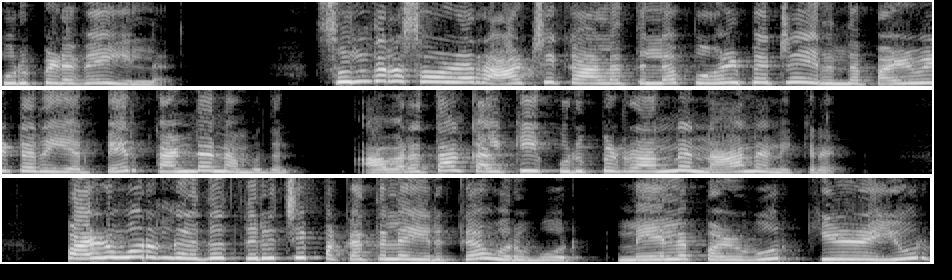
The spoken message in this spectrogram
குறிப்பிடவே இல்லை. சுந்தர சோழர் ஆட்சி காலத்துல புகழ்பெற்று இருந்த பழுவேட்டரையர் பேர் கண்டன் அமுதன் அவரைத்தான் கல்கி குறிப்பிடுறான்னு நான் நினைக்கிறேன். பழுவூருங்கிறது திருச்சி பக்கத்துல இருக்க ஒரு ஊர். மேலப்பழுவூர் கீழையூர்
